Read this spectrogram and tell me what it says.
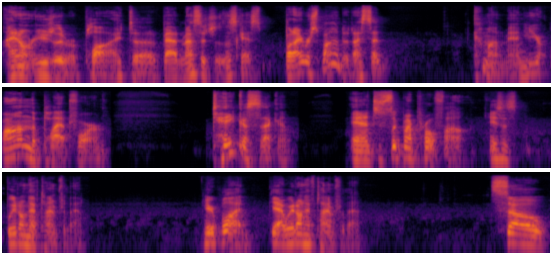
I don't usually reply to bad messages in this case, but I responded. I said, Come on, man, you're on the platform. Take a second and just look at my profile. He says, We don't have time for that. He replied, Yeah, we don't have time for that. So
